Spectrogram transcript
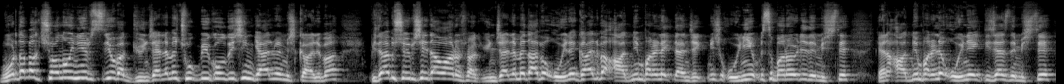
Bu arada bak şu an oyun hepsi diyor. Bak güncelleme çok büyük olduğu için gelmemiş galiba. Bir daha bir şöyle bir şey daha varmış bak. Güncellemede abi oyuna galiba admin panel eklenecekmiş. Oyunu yapması bana öyle demişti. Yani admin panele oyunu ekleyeceğiz demişti.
